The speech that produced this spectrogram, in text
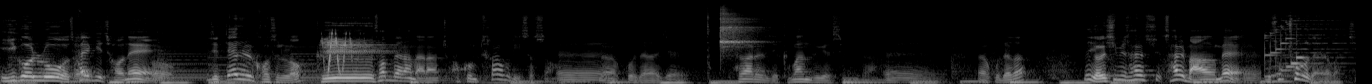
이걸로 살기 전에 어. 이제 때를 거슬러 그 선배랑 나랑 조금 트러블이 있었어. 음. 그래갖고 내가 이제 생활을 이제 그만두겠습니다. 음. 그래갖고 내가 근데 열심히 살, 수- 살 마음에 그 속초로 내려갔지.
